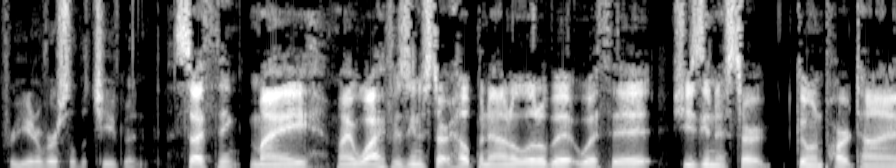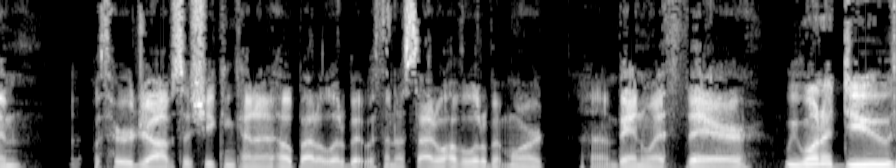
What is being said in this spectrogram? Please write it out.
for Universal Achievement? So I think my my wife is going to start helping out a little bit with it. She's going to start going part time with her job, so she can kind of help out a little bit with an aside. We'll have a little bit more um, bandwidth there. We want to do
